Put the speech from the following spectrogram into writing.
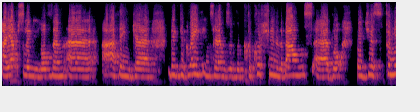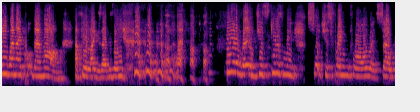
I absolutely love them. Uh, I think uh, they, are great in terms of the, the cushioning and the bounce, uh, but they just, for me, when I put them on, I feel like Zebedee. it just gives me such a spring forward. So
